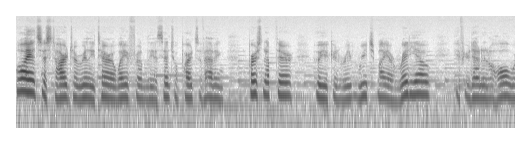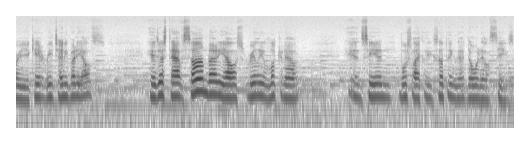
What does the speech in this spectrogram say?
Boy, it's just hard to really tear away from the essential parts of having a person up there who you can re reach by a radio if you're down in a hole where you can't reach anybody else. And just have somebody else really looking out and seeing most likely something that no one else sees.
